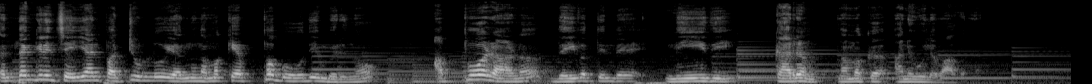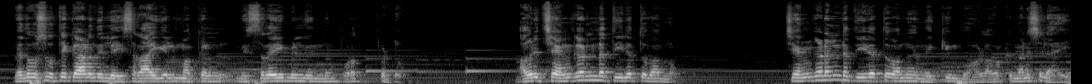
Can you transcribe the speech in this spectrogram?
എന്തെങ്കിലും ചെയ്യാൻ പറ്റുള്ളൂ എന്ന് നമുക്ക് എപ്പോൾ ബോധ്യം വരുന്നോ അപ്പോഴാണ് ദൈവത്തിന്റെ നീതി കരം നമുക്ക് അനുകൂലമാകുന്നത്. വേദപുസ്തകത്തിൽ കാണുന്നില്ല ഇസ്രായേൽ മക്കൾ മിസ്രൈമിൽ നിന്നും പുറപ്പെട്ടു. അവർ ചെങ്കടിന്റെ തീരത്ത് വന്നു. ചെങ്കടലിന്റെ തീരത്ത് വന്ന് നിൽക്കുമ്പോൾ അവർക്ക് മനസ്സിലായി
